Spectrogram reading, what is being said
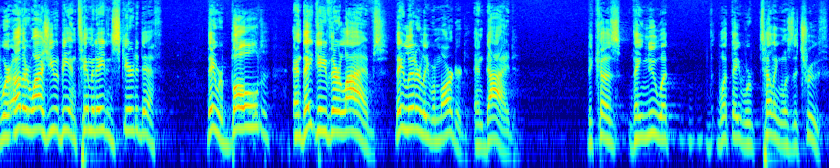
where otherwise you would be intimidated and scared to death. They were bold and they gave their lives. They literally were martyred and died because they knew what, what they were telling was the truth.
